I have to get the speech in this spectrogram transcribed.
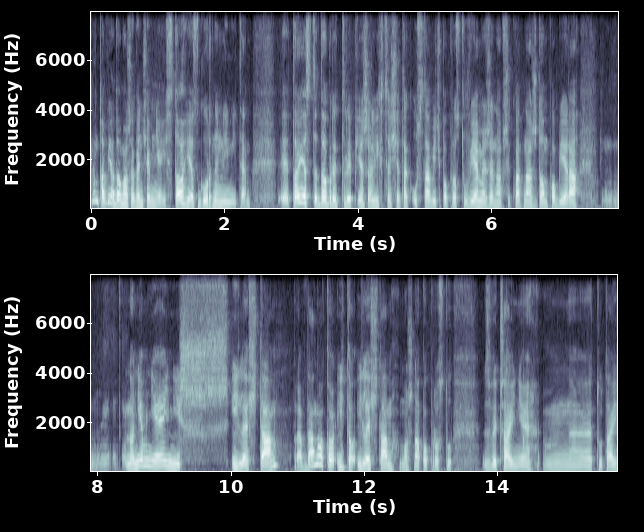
No to wiadomo, że będzie mniej. 100 jest górnym limitem. Y, to jest dobry tryb, jeżeli chce się tak ustawić. Po prostu wiemy, że na przykład nasz dom pobiera mm, no nie mniej niż ileś tam, prawda? No to i to ileś tam można po prostu zwyczajnie mm, tutaj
